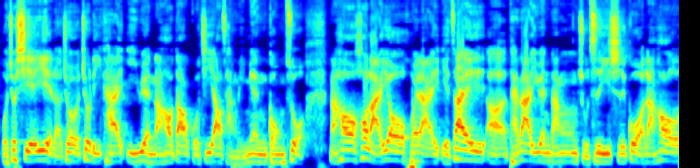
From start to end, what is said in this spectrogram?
我就歇业了，就就离开医院，然后到国际药厂里面工作，然后后来又回来，也在呃台大医院当主治医师过，然后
